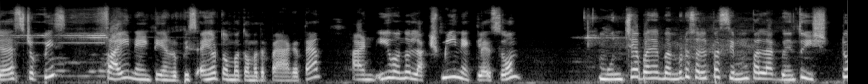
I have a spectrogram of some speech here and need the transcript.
just rupees five ninety nine rupees ಐನೂರ ತೊಂಬತ್ತೊಂಬತ್ತು ರೂಪಾಯಿ ಆಗುತ್ತೆ. ಅಂಡ್ ಈ ಒಂದು ಲಕ್ಷ್ಮೀ ನೆಕ್ಲೆಸ್ಸು ಮುಂಚೆ ಬಂದಿದ್ದು ಬಂದ್ಬಿಟ್ಟು ಸ್ವಲ್ಪ ಸಿಂಪಲ್ ಆಗಿ ಬಂದಿತ್ತು. ಇಷ್ಟು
